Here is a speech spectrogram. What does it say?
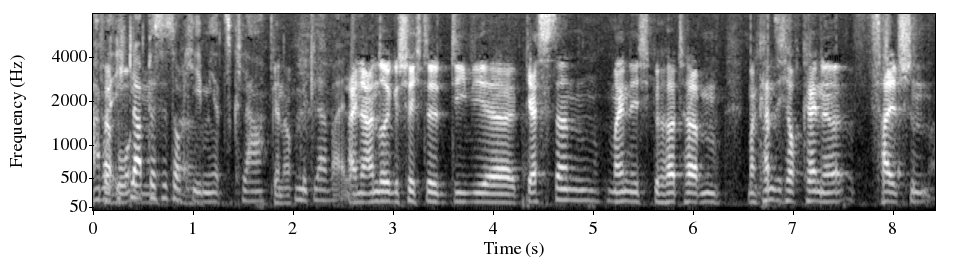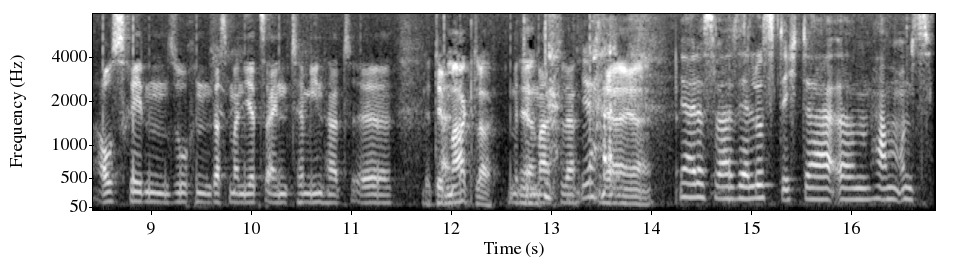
Aber verboten. ich glaube, das ist auch äh, jedem jetzt klar. Genau. Mittlerweile. Eine andere Geschichte, die wir gestern, meine ich, gehört haben: Man kann sich auch keine falschen Ausreden suchen, dass man jetzt einen Termin hat. Äh, mit dem Makler. Mit ja. dem Makler. Ja. Ja, ja. ja, das war sehr lustig. Da ähm, haben uns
